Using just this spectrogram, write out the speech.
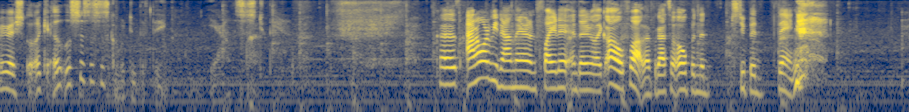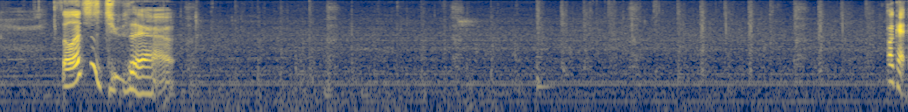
Maybe I should. Okay, uh, let's just let's just go and do the thing. Yeah, let's just do that. Cause I don't want to be down there and fight it, and then you're like, oh fuck, I forgot to open the stupid thing. so let's just do that. Okay.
